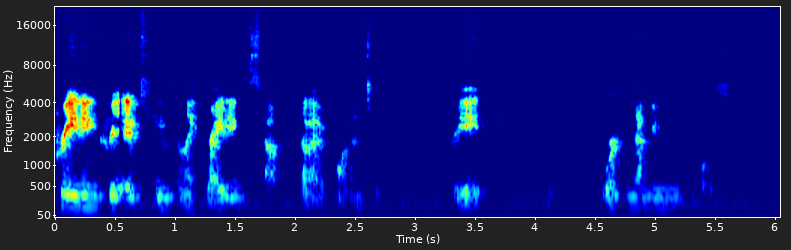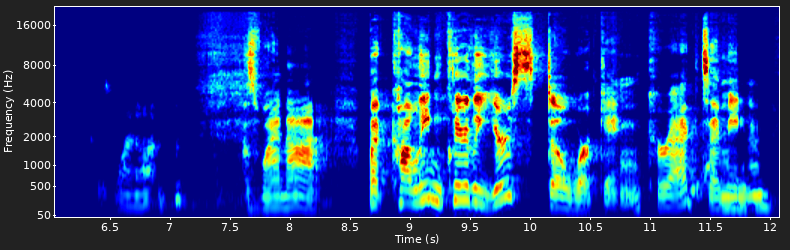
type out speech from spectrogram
creating creative teams and like writing stuff that i've wanted to create like, working on new musicals because why not Because why not? But Colleen, clearly you're still working, correct? I mean,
